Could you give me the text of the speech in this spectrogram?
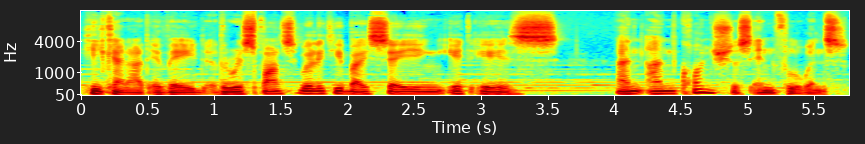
He cannot evade the responsibility by saying it is an unconscious influence.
